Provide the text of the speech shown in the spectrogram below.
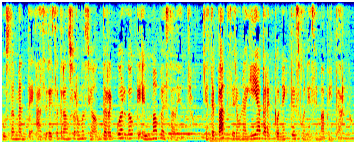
justamente hacer esta transformación, te recuerdo que el mapa está dentro. Este pack será una guía para que conectes con ese mapa interno.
